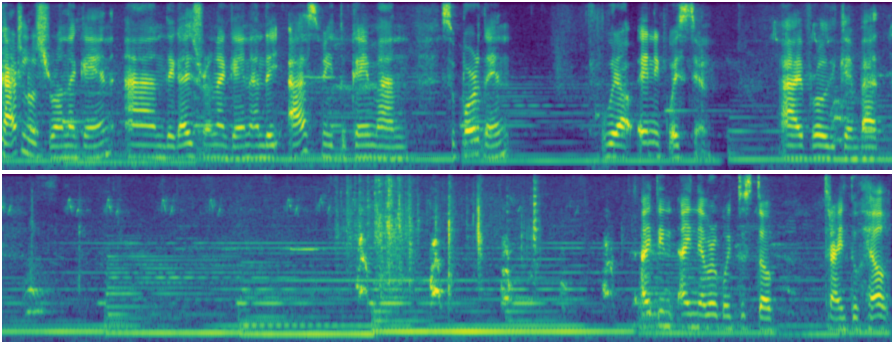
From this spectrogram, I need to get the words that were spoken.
Carlos run again and the guys run again and they ask me to come and support them without any question, I probably came back. I think I never going to stop trying to help.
